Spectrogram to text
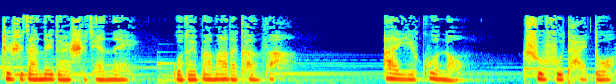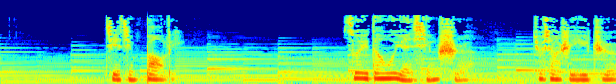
这是在那段时间内我对爸妈的看法：爱意过浓，束缚太多，接近暴力。所以当我远行时，就像是一只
